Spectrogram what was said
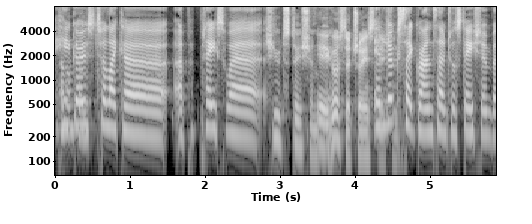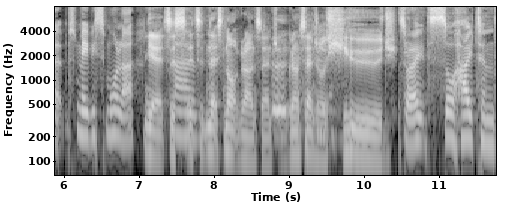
He goes to like a a place where Huge station. Yeah, he goes to a train station. it looks like Grand Central Station, but maybe smaller. Yeah, it's just, it's Um, it's not Grand Central. Grand Central is huge. So it's so heightened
